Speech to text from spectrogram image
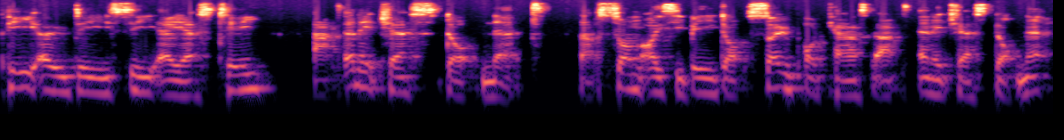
p o d c a s t at nhs.net. That's somicb.sewpodcast at nhs.net.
